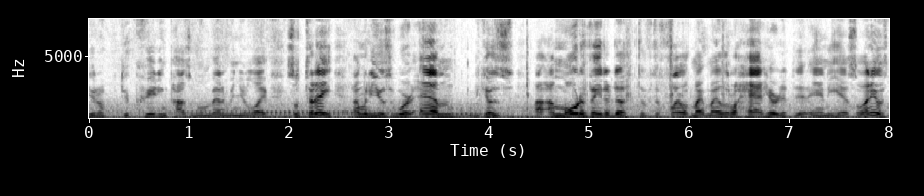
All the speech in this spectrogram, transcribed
you know to creating positive momentum in your life? So today I'm going to use the word M because I'm motivated to, to, to fly with my, my little hat here that, that Andy has. So anyways,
